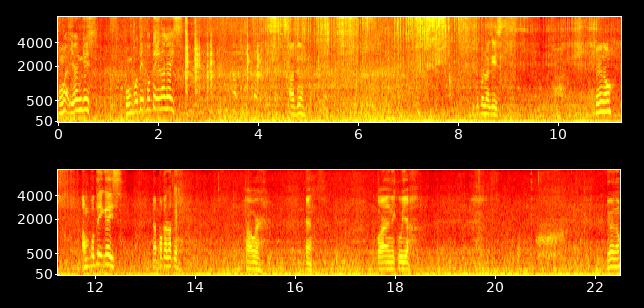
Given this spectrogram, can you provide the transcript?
Kuma, yan guys. Kung puti-puti na guys. Ah, dun. Ito pala guys. Yun oh. Ang puti guys. Napakalaki. Power. Yan. Kuha ni kuya. Yun oh.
